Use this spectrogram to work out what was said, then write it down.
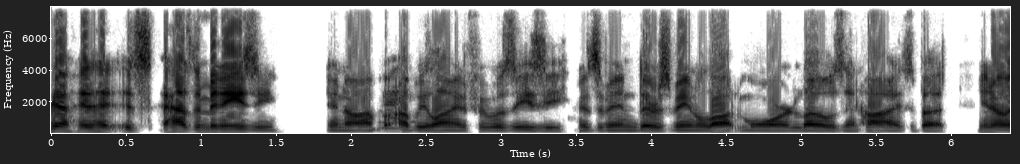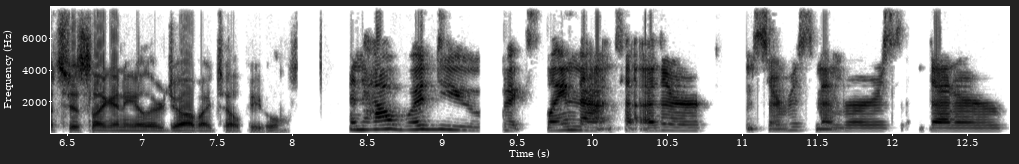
Yeah, it, it hasn't been easy. You know, I'll, right. I'll, be lying if it was easy. It's been there's been a lot more lows and highs, but you know, it's just like any other job. I tell people. And how would you explain that to other service members that are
